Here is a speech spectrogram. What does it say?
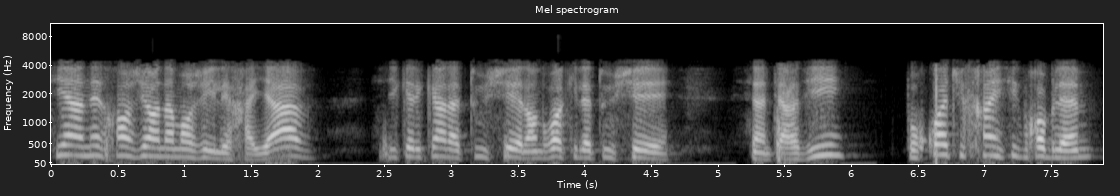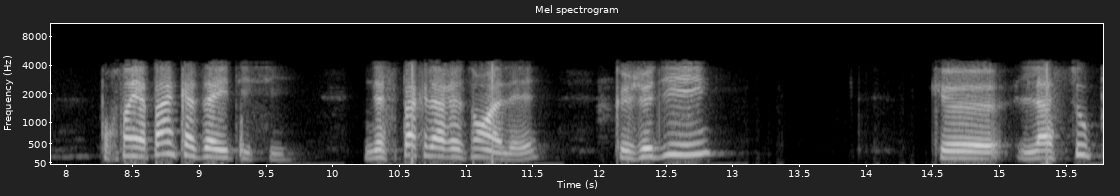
Si un étranger en a mangé, il est chayav. Si quelqu'un l'a touché, à l'endroit qu'il a touché, c'est interdit. Pourquoi tu crains ici le problème? Pourtant, il n'y a pas un kazaït ici. N'est-ce pas que la raison, elle est? Que je dis que la soupe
